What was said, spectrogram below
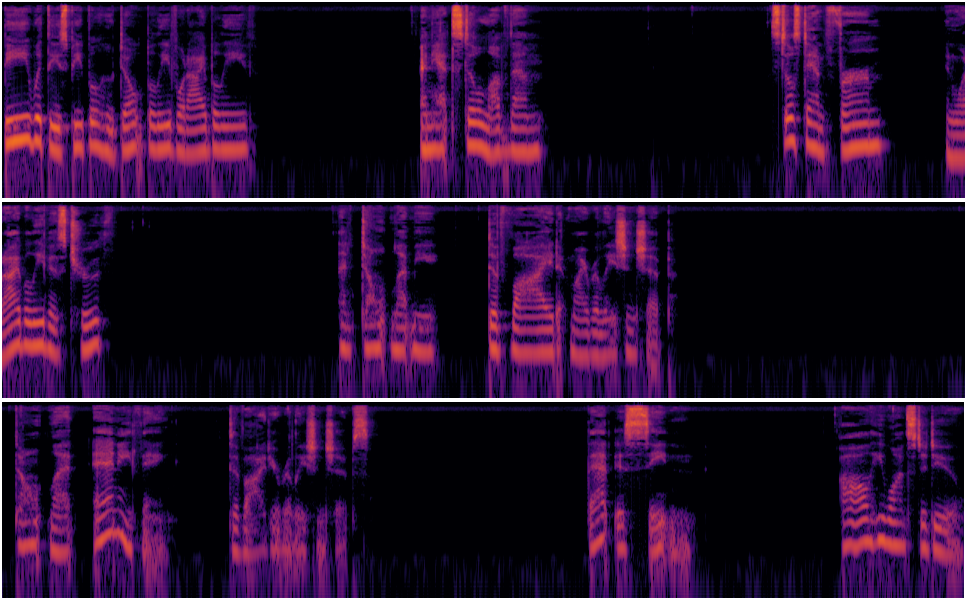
be with these people who don't believe what I believe and yet still love them. Still stand firm in what I believe is truth. And don't let me divide my relationship. Don't let anything divide your relationships. That is Satan. All he wants to do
